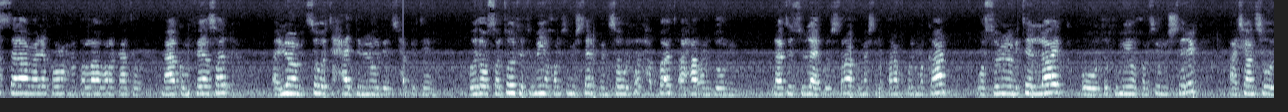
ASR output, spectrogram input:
السلام عليكم ورحمة الله وبركاته. معكم فيصل. اليوم بنسوي تحدي النودلز حبتين وإذا وصلتوا 350 مشترك بنسوي ثلاث حبات أحر أندومي. لا تنسوا ال like والاشتراك ونشر القناة في كل مكان. وصلوا لنا 200 like و 350 مشترك عشان نسوي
